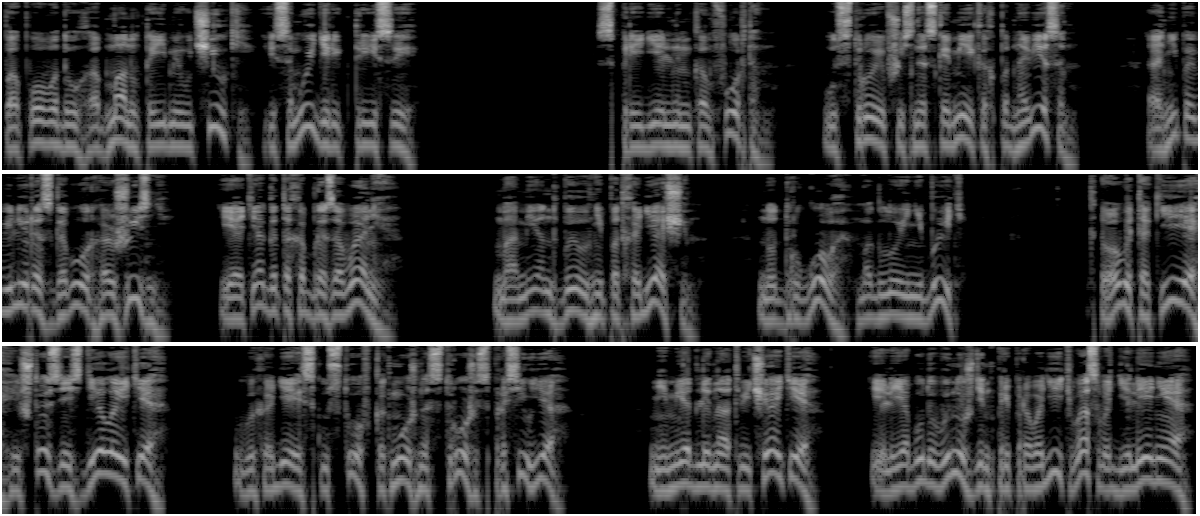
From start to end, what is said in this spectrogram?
по поводу обманутой ими училки и самой директрисы. С предельным комфортом, устроившись на скамейках под навесом, они повели разговор о жизни и о тяготах образования. Момент был неподходящим, но другого могло и не быть. «Кто вы такие и что здесь делаете?» Выходя из кустов, как можно строже спросил я. «Немедленно отвечайте, или я буду вынужден припроводить вас в отделение».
